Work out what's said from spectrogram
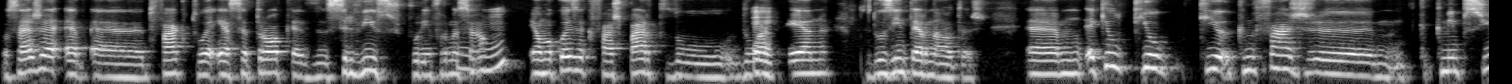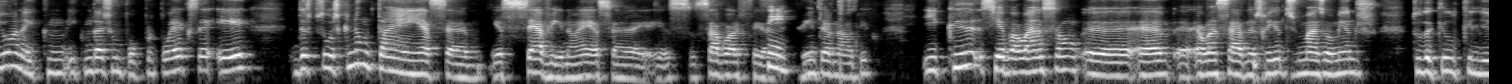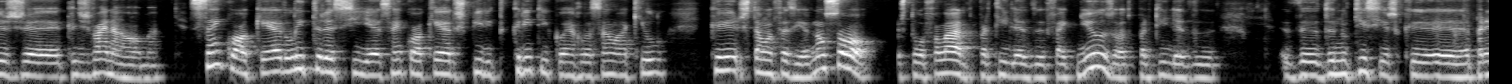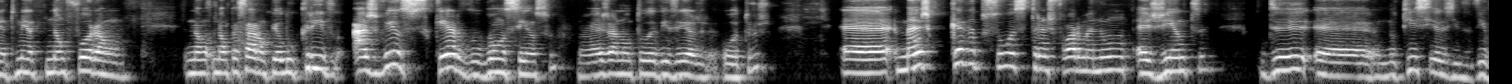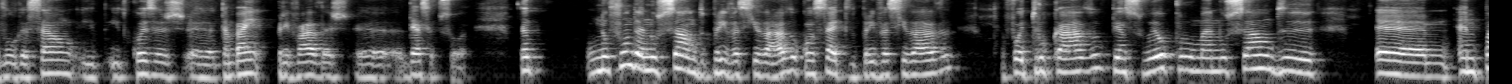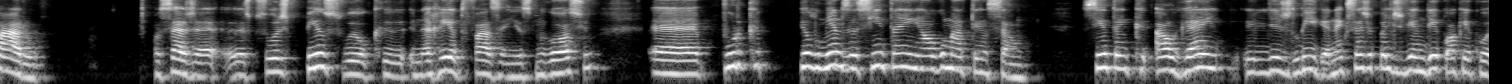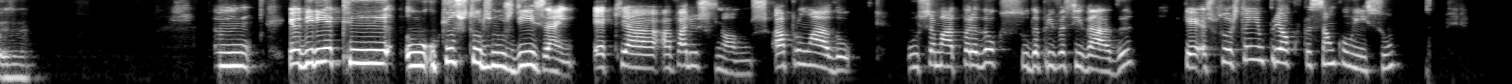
Ou seja, a, a, de facto, essa troca de serviços por informação uhum. é uma coisa que faz parte do, do é. ADN dos internautas. Um, aquilo que, eu, que, que me faz, que, que, me impressiona e que, e que me deixa um pouco perplexa é das pessoas que não têm essa, esse savvy, não é? essa, esse savoir-faire internautico e que se abalançam uh, a, a lançar nas redes mais ou menos tudo aquilo que lhes, eh, que lhes vai na alma, sem qualquer literacia, sem qualquer espírito crítico em relação àquilo que estão a fazer. Não só estou a falar de partilha de fake news ou de partilha de, de, de notícias que eh, aparentemente não foram não, não, passaram pelo crivo, às vezes sequer do bom senso, não é? já não estou a dizer outros, uh, mas cada pessoa se transforma num agente de uh, notícias e de divulgação e, e de coisas uh, também privadas dessa pessoa. Portanto, no fundo, a noção de privacidade, o conceito de privacidade, foi trocado, penso eu, por uma noção de amparo. Ou seja, as pessoas, penso eu, que na rede fazem esse negócio porque, pelo menos assim, têm alguma atenção sentem que alguém lhes liga, nem que seja para lhes vender qualquer coisa? Hum, eu diria que o, o, que os estudos nos dizem é que há, há vários fenómenos. Há, por um lado, o chamado paradoxo da privacidade, que é as pessoas têm preocupação com isso,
